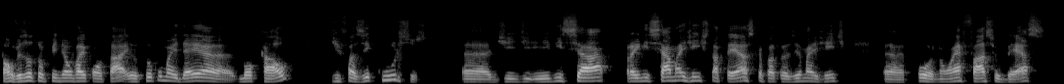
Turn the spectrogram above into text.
talvez a tua opinião vai contar, eu tô com uma ideia local, de fazer cursos, uh, de, de, iniciar, para iniciar mais gente na pesca, para trazer mais gente. Uh, pô, não é fácil o BES,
